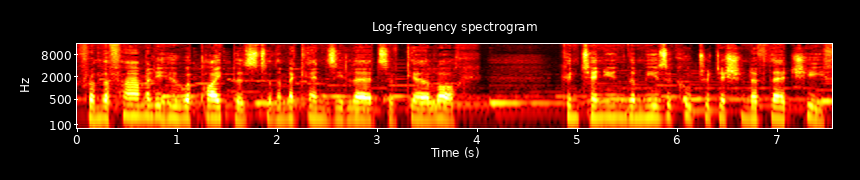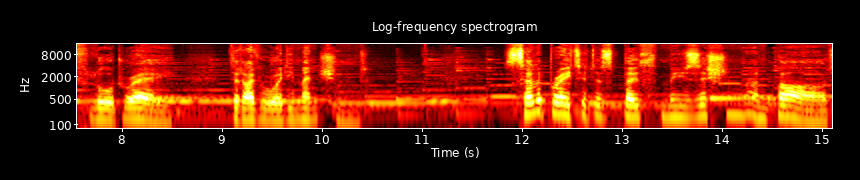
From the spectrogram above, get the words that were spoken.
from the family who were pipers to the Mackenzie lairds of Gairloch continuing the musical tradition of their chief, Lord Reay, that I've already mentioned. Celebrated as both musician and bard,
